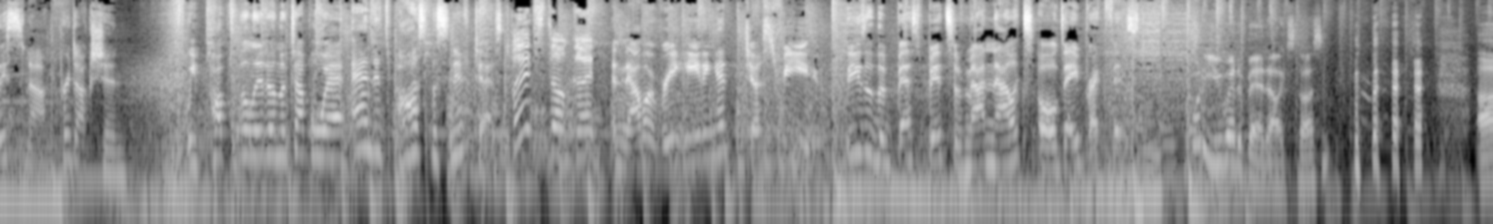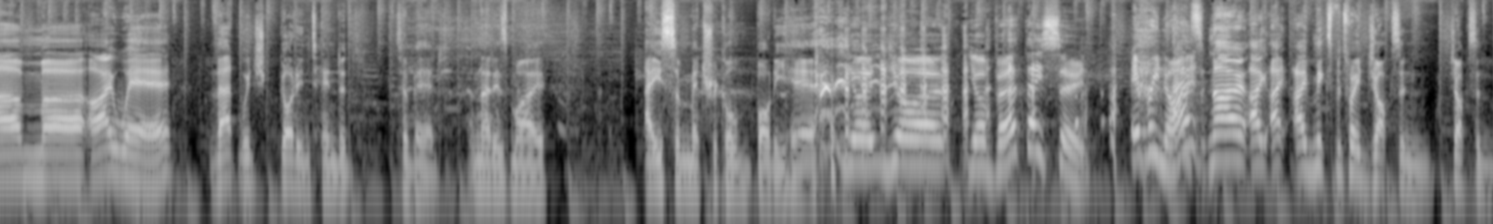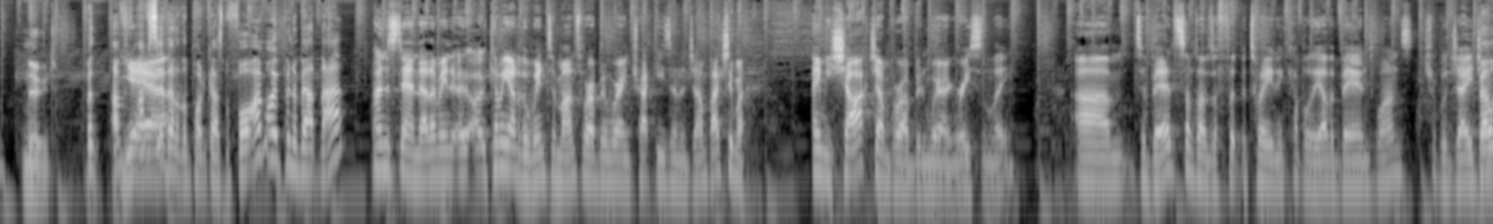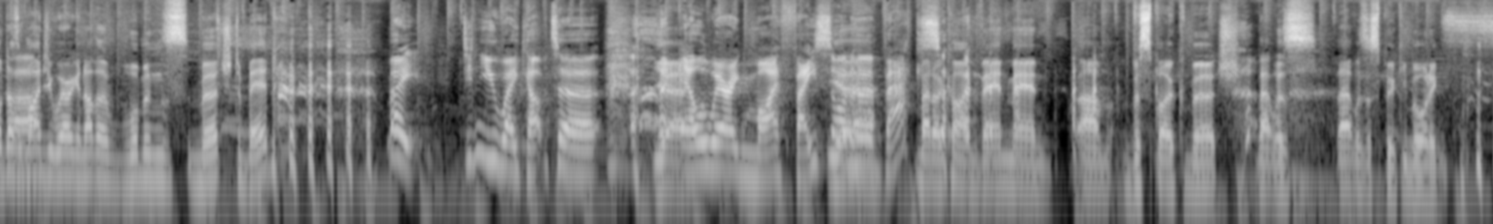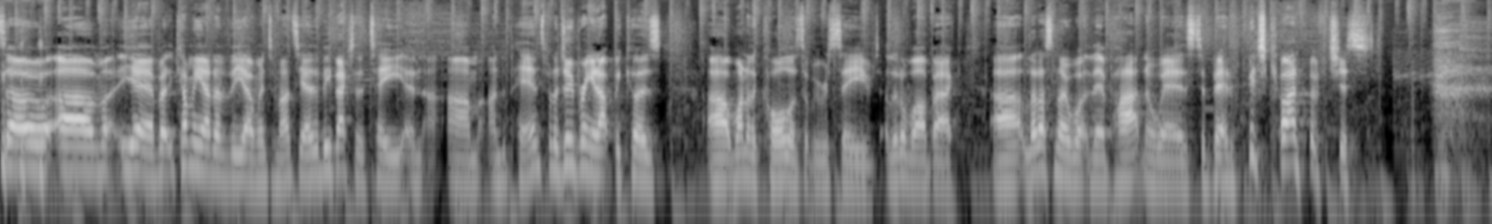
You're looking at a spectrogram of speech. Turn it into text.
listener production. We popped the lid on the Tupperware and it's passed the sniff test. But it's still good. And now we're reheating it just for you. These are the best bits of Matt and Alex all day breakfast. What do you wear to bed, Alex Dyson? Um, uh, I wear that which God intended to bed, and that is my asymmetrical body hair. your your your birthday suit every night. no, I, I, I mix between jocks and jocks and nude. But I've, I've said that on the podcast before. I'm open about that. I understand that. I mean, uh, uh, coming out of the winter months where I've been wearing trackies and a jumper. Actually, my Amy Shark jumper I've been wearing recently um, to bed. Sometimes I flip between a couple of the other band ones. Triple J jumper. Belle doesn't mind you wearing another woman's merch to bed. mate. Didn't you wake up to Yeah. Elle wearing my face on her back? Matt So- Van Man um, bespoke merch. That was that was a spooky morning. so um, yeah, but coming out of the uh, winter months, yeah, they'll be back to the tee and um, underpants. But I do bring it up because uh, one of the callers that we received a little while back uh, let us know what their partner wears to bed, which kind of just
